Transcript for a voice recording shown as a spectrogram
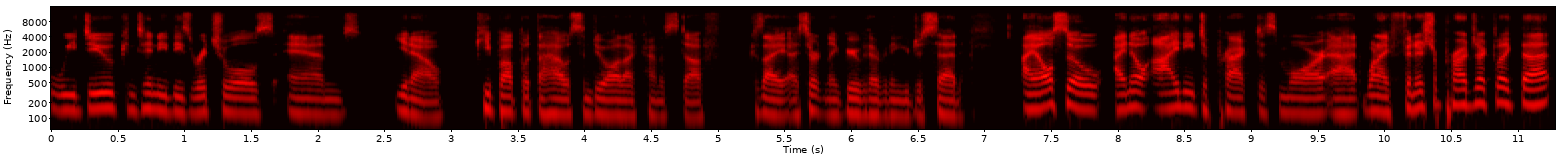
we do continue these rituals and you know keep up with the house and do all that kind of stuff, because I, I certainly agree with everything you just said. I also I know I need to practice more at when I finish a project like that,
